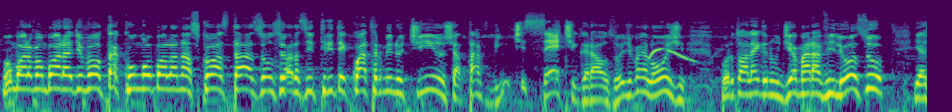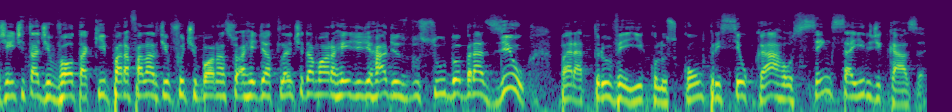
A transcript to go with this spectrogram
Vambora, vambora, de volta com o Bola nas Costas, 11 horas e 34 minutinhos, já tá 27 graus, hoje vai longe. Porto Alegre num dia maravilhoso e a gente tá de volta aqui para falar de futebol na sua rede Atlântida, a maior rede de rádios do sul do Brasil. Para Tru Veículos, compre seu carro sem sair de casa.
